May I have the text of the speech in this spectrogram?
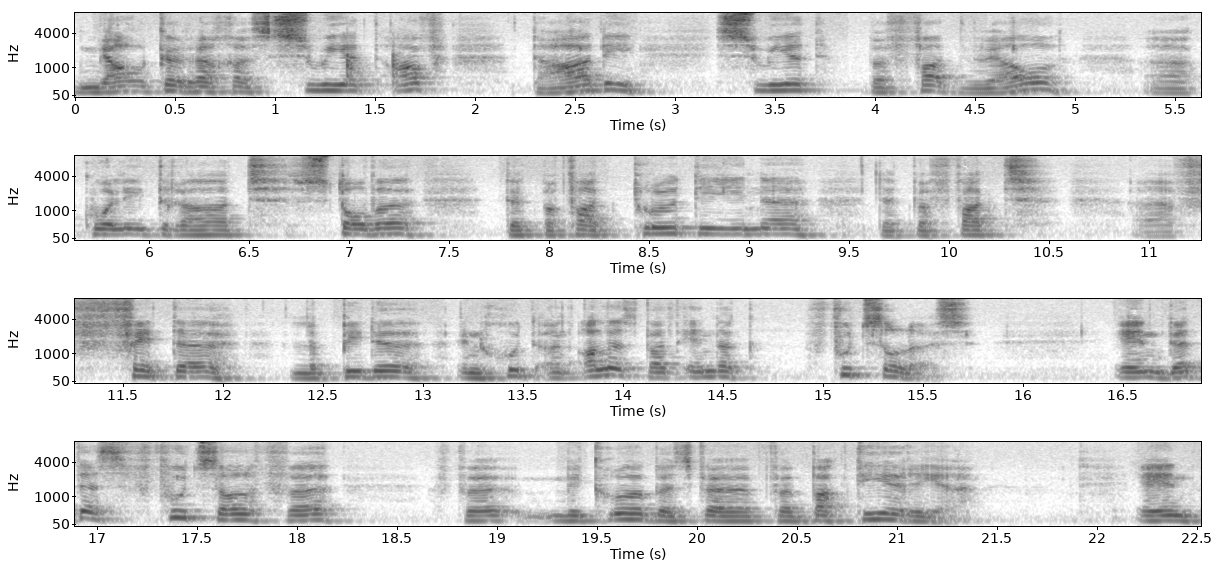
melkerige sweet af. Daardie sweet bevat wel uh koolhidraat stowwe dit bevat proteïene, dit bevat uh vette, lipide en goed en alles wat eintlik voedsel is. En dit is voedsel vir vir mikrobes, vir vir bakterieë. En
